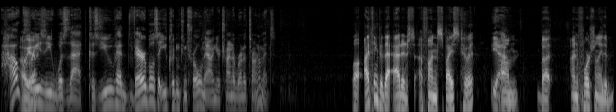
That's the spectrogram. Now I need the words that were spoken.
How Oh, yeah. crazy was that? Because you had variables that you couldn't control now, and you're trying to run a tournament. Well, I think that that added a fun spice to it. Yeah, Um, but unfortunately, the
